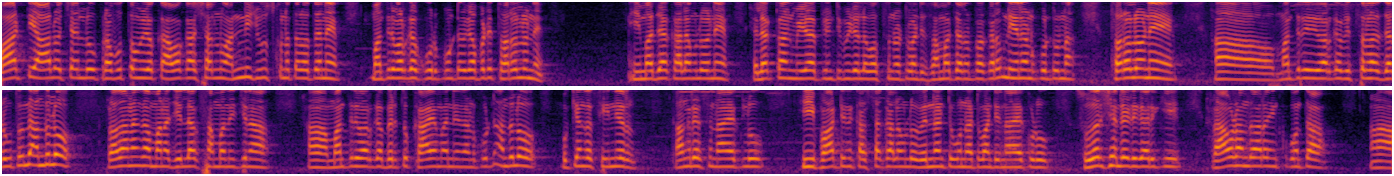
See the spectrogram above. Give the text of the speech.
పార్టీ ఆలోచనలు ప్రభుత్వం యొక్క అవకాశాలను అన్నీ చూసుకున్న తర్వాతనే మంత్రివర్గ కూర్పు ఉంటుంది కాబట్టి త్వరలోనే ఈ మధ్య కాలంలోనే ఎలక్ట్రానిక్ మీడియా ప్రింట్ మీడియాలో వస్తున్నటువంటి సమాచారం ప్రకారం నేను అనుకుంటున్న త్వరలోనే మంత్రివర్గ విస్తరణ జరుగుతుంది. అందులో ప్రధానంగా మన జిల్లాకు సంబంధించిన మంత్రివర్గ బెర్తు ఖాయమని నేను అనుకుంటున్నాను అందులో ముఖ్యంగా సీనియర్ కాంగ్రెస్ నాయకులు ఈ పార్టీని కష్టకాలంలో వెన్నంటి ఉన్నటువంటి నాయకుడు సుదర్శన్ రెడ్డి గారికి రావడం ద్వారా ఇంక కొంత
